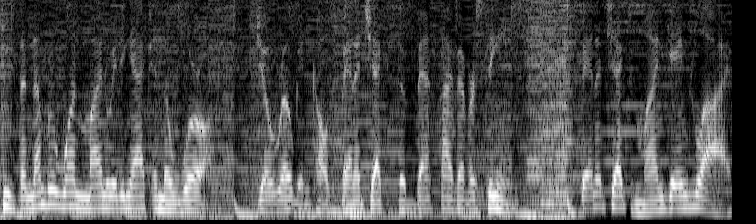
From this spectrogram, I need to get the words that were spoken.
He's the number one mind reading act in the world. Joe Rogan calls Banachek the best I've ever seen. Banachek's Mind Games Live,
